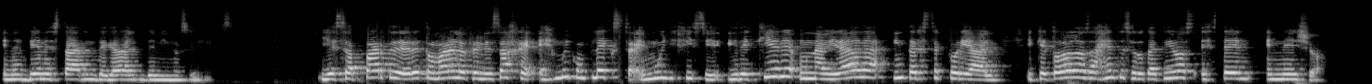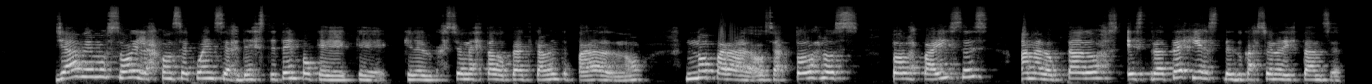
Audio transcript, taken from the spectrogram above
en el bienestar integral de niños y niñas. Y esa parte de retomar el aprendizaje es muy compleja y muy difícil y requiere una mirada intersectorial y que todos los agentes educativos estén en ello Ya vemos hoy las consecuencias de este tiempo que, que, que la educación ha estado prácticamente parada, ¿no? No parada, o sea, todos los, todos los países han adoptado estrategias de educación a distancia,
